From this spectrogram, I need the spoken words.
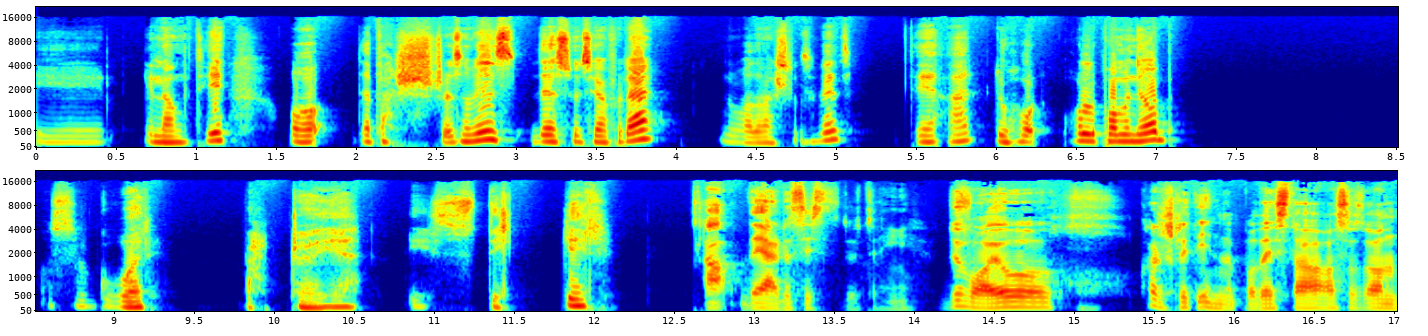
i, i lang tid. Og det verste som fins, det syns jeg for deg, noe av det verste som fins, det er du hold- holder på med en jobb, og så går verktøyet i stykker. Ja, det er det siste du trenger. Du var jo kanskje litt inne på det i stad. Altså sånn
